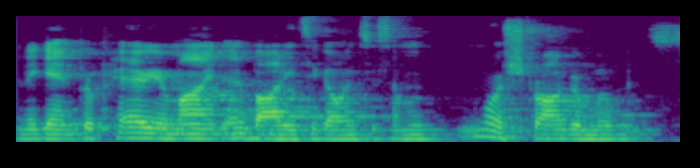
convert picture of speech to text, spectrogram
and again, prepare your mind and body to go into some more stronger movements.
